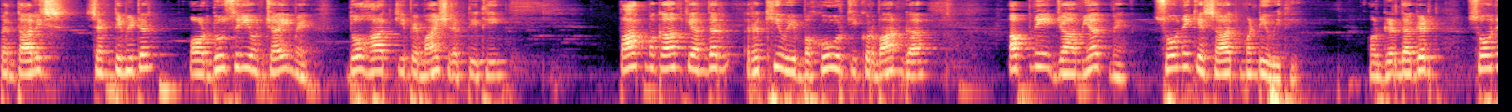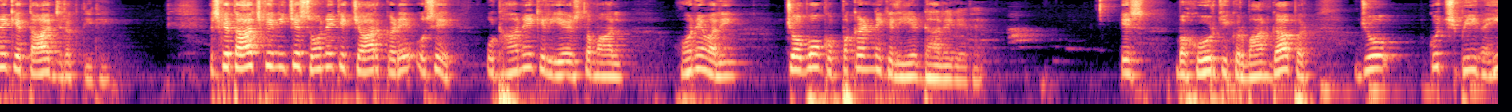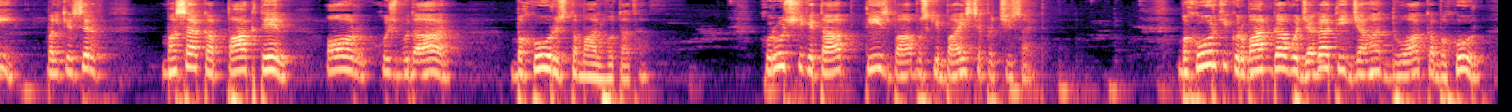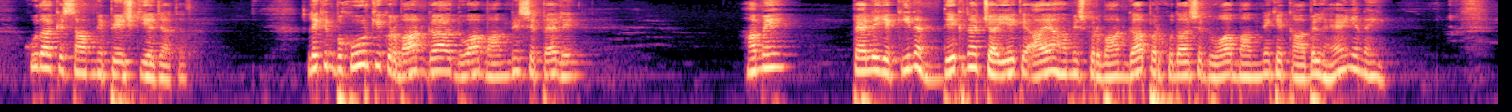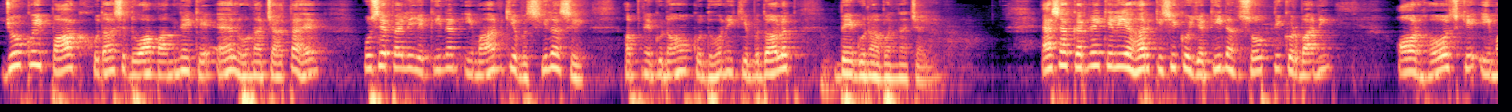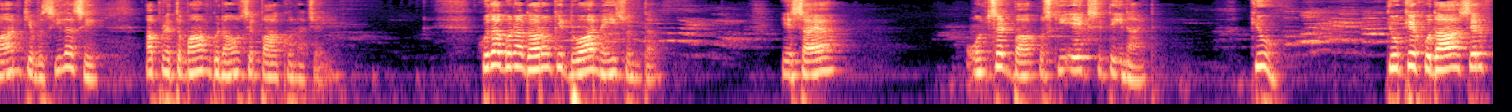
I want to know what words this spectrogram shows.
پینتالیس سینٹی میٹر اور دوسری اونچائی میں دو ہاتھ کی پیمائش رکھتی تھی۔ پاک مقام کے اندر رکھی ہوئی بخور کی قربان گاہ اپنی جامعت میں سونے کے ساتھ منڈی ہوئی تھی اور گردا گرد سونے کے تاج رکھتی تھی۔ اس کے تاج کے نیچے سونے کے چار کڑے اسے اٹھانے کے لیے استعمال ہونے والی چوبوں کو پکڑنے کے لیے ڈھالے گئے تھے۔ اس بخور کی قربان گاہ پر جو کچھ بھی نہیں بلکہ صرف مسا کا پاک تیل اور خوشبودار بخور استعمال ہوتا تھا۔ خروش کی کتاب تیس باپ اس کی بائیس سے پچیس آئے تھے بخور کی قربان گاہ وہ جگہ تھی جہاں دعا کا بخور خدا کے سامنے پیش کیا جاتا تھا۔ لیکن بخور کی قربان گاہ دعا مانگنے سے پہلے ہمیں پہلے یقیناً دیکھنا چاہیے کہ آیا ہم اس قربان گاہ پر خدا سے دعا مانگنے کے قابل ہیں یا نہیں۔ جو کوئی پاک خدا سے دعا مانگنے کے اہل ہونا چاہتا ہے اسے پہلے یقیناً ایمان کی وسیلہ سے اپنے گناہوں کو دھونے کی بدولت بے گناہ بننا چاہیے۔ ایسا کرنے کے لیے ہر کسی کو یقیناً سوتنی قربانی اور حوض کے ایمان کے وسیلہ سے اپنے تمام گناہوں سے پاک ہونا چاہیے۔ خدا گناہ گاروں کی دعا نہیں سنتا۔ یہ سایہ انسٹھ باپ اس کی ایک سے تین آئے کیوں؟ کیونکہ خدا صرف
